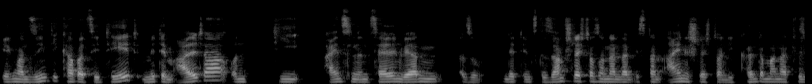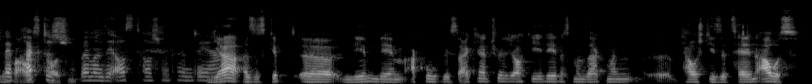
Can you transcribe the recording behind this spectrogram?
irgendwann sinkt die Kapazität mit dem Alter und die einzelnen Zellen werden also nicht insgesamt schlechter, sondern dann ist dann eine schlechter und die könnte man Das natürlich wäre auch praktisch, austauschen. wenn man sie austauschen könnte, ja. Ja, also es gibt äh, neben dem Akku-Recycling natürlich auch die Idee, dass man sagt, man äh, tauscht diese Zellen aus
